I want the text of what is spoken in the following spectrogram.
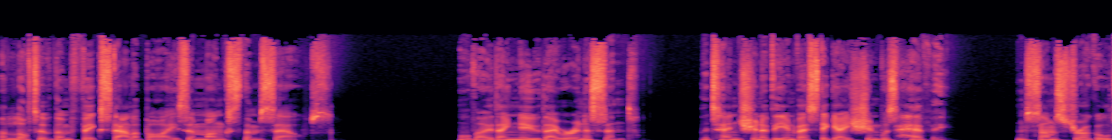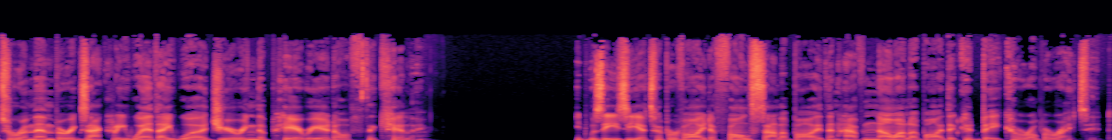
a lot of them fixed alibis amongst themselves. Although they knew they were innocent, the tension of the investigation was heavy, and some struggled to remember exactly where they were during the period of the killing. It was easier to provide a false alibi than have no alibi that could be corroborated.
